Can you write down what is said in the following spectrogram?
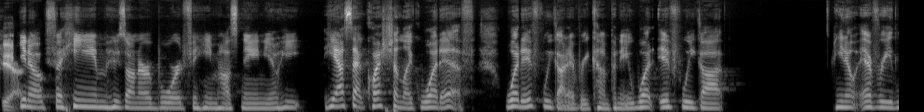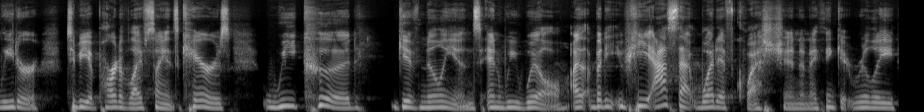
yeah. you know, Fahim, who's on our board, Fahim Hasnain, you know, he he asked that question like, what if? What if we got every company? What if we got you know every leader to be a part of life science cares we could give millions and we will I, but he, he asked that what if question and i think it really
